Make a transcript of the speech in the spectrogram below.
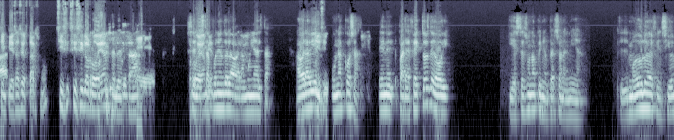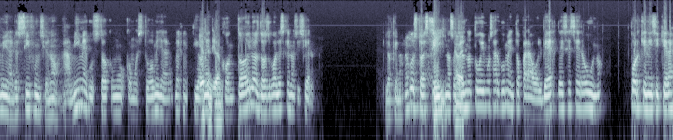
si empieza a acertar, ¿no? Si, si, si lo rodean. Se, está, se le está poniendo la vara muy alta. Ahora bien, una cosa, en el, para efectos de hoy, y esta es una opinión personal mía, el módulo defensivo de Millonarios sí funcionó. A mí me gustó como, como estuvo Millonarios defensivamente, con todos los dos goles que nos hicieron. Lo que no me gustó es que nosotros no tuvimos argumento para volver de ese 0-1 porque ni siquiera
